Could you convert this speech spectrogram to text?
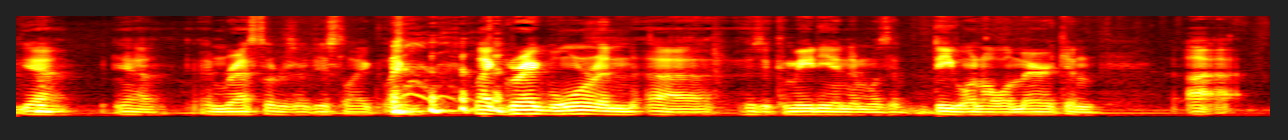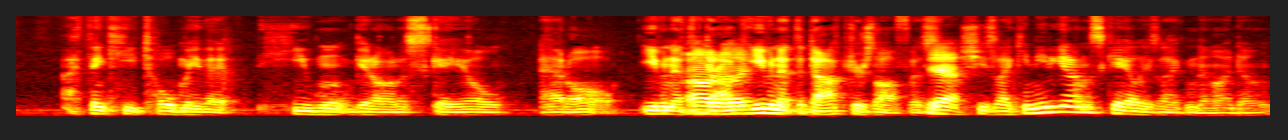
Yeah, yeah. And wrestlers are just like like like Greg Warren, uh, who's a comedian and was a D one All American. I I think he told me that he won't get on a scale at all, even at the Oh, doc- really? even at the doctor's office. Yeah. she's like, you need to get on the scale. He's like, no, I don't.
